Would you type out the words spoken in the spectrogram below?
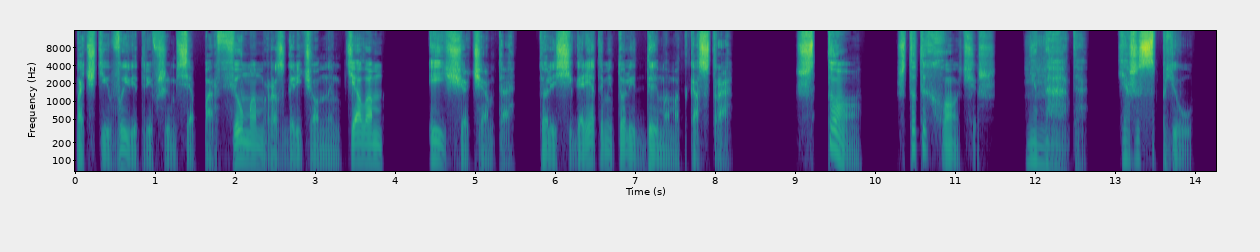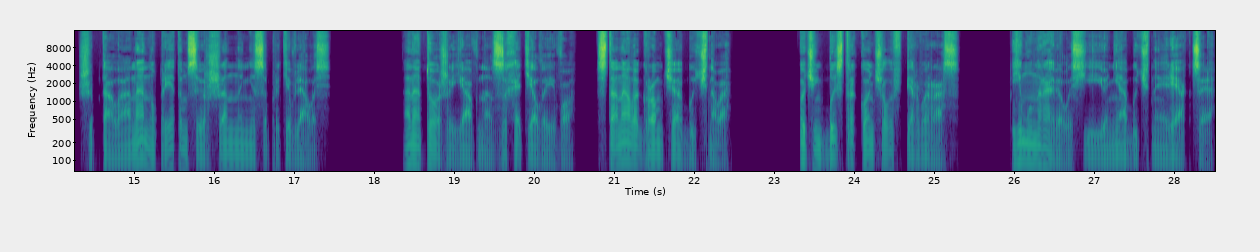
почти выветрившимся парфюмом, разгоряченным телом и еще чем-то, то ли сигаретами, то ли дымом от костра. «Что? Что ты хочешь? Не надо. Я же сплю», — шептала она, но при этом совершенно не сопротивлялась. Она тоже явно захотела его, стонала громче обычного очень быстро кончила в первый раз. Ему нравилась ее необычная реакция.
